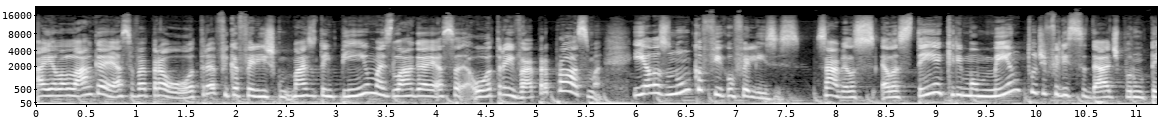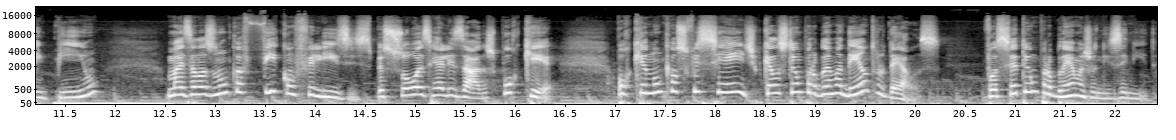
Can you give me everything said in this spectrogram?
aí ela larga essa, vai para outra, fica feliz com mais um tempinho, mas larga essa outra e vai para a próxima. E elas nunca ficam felizes, sabe? Elas, elas têm aquele momento de felicidade por um tempinho mas elas nunca ficam felizes, pessoas realizadas. Por quê? Porque nunca é o suficiente, porque elas têm um problema dentro delas. Você tem um problema, Zenida.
